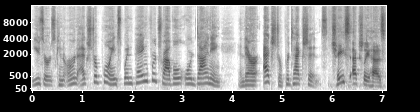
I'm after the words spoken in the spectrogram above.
Users can earn extra points when paying for travel or dining, and there are extra protections. Chase actually has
